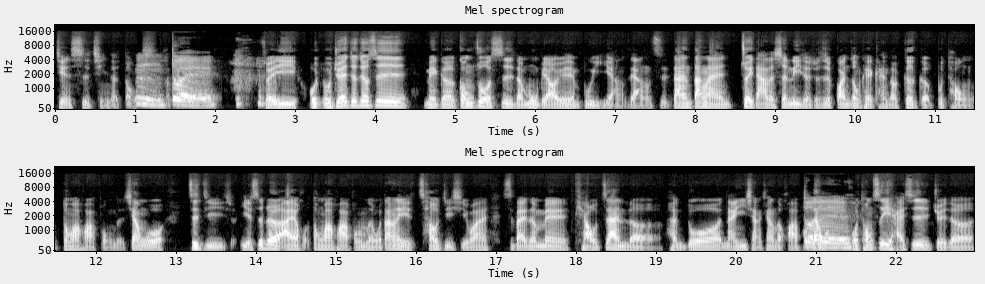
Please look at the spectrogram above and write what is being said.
件事情的东西。嗯，对。所以，我我觉得这就是每个工作室的目标有点不一样，这样子。但当然，最大的胜利者就是观众可以看到各个不同动画画风的。像我自己也是热爱动画画风的，我当然也超级喜欢 Spider Man，挑战了很多难以想象的画风。但我我同时也还是觉得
